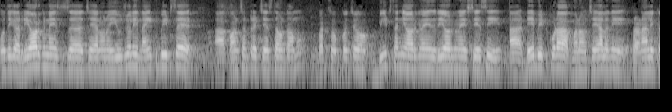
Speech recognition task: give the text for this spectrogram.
కొద్దిగా రీఆర్గనైజ్ చేయాలని యూజువలీ నైట్ బీట్సే కాన్సన్ట్రేట్ చేస్తూ ఉంటాము. బట్ సో కొంచెం బీట్స్ అన్ని ఆర్గనైజ్ రీఆర్గనైజ్ చేసి డే బీట్ కూడా మనం చేయాలని ప్రణాళిక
